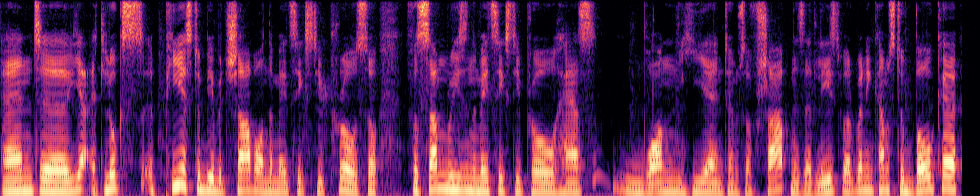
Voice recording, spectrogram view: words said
and uh, yeah it looks appears to be a bit sharper on the mate 60 pro. So for some reason the mate 60 pro has won here in terms of sharpness at least. But when it comes to bokeh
